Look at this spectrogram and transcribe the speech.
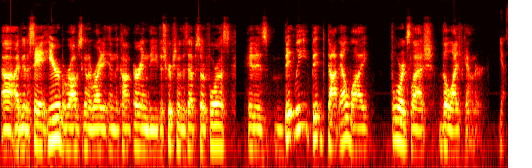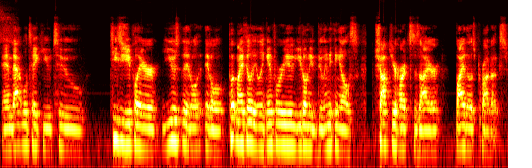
Uh, I'm going to say it here, but Rob's going to write it in the com- or in the description of this episode for us. It is bit.ly bit.ly forward slash the life counter, Yes. and that will take you to TCG Player. Use it'll it'll put my affiliate link in for you. You don't need to do anything else. Shop to your heart's desire. Buy those products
